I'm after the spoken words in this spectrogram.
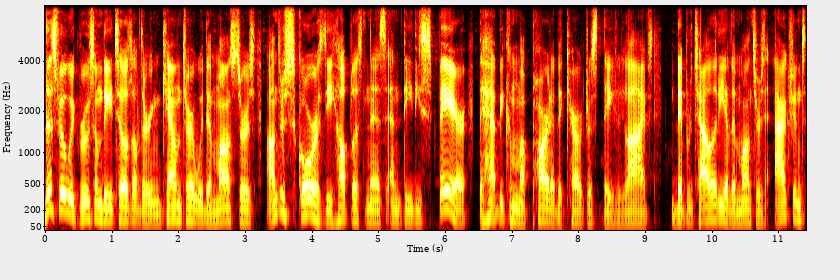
This filled with gruesome details of their encounter with the monsters underscores the helplessness and the despair that have become a part of the characters' daily lives. The brutality of the monsters' actions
